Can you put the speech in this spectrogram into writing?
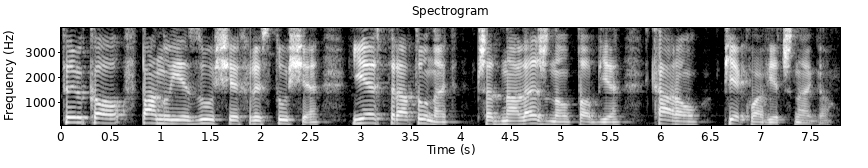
Tylko w Panu Jezusie Chrystusie jest ratunek przed należną Tobie karą piekła wiecznego.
